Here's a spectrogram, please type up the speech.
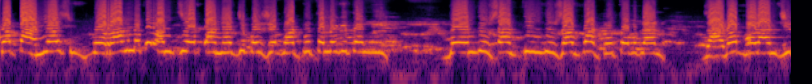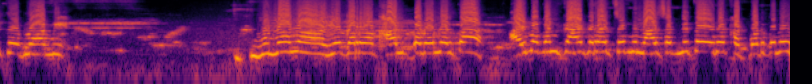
त्या पाण्यास बोरांना तर आमचे पाण्याचे पैसे पाठवत लगे त्यांनी. दोन दिवसात तीन दिवसात पाठवतो. बघा झाडं फळांची तोडलो आम्ही मुलं म- हे कर खाल पडवलं तर आई बाबांनी काय करायचं मुलासाठी तर एवढं खटपट करून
